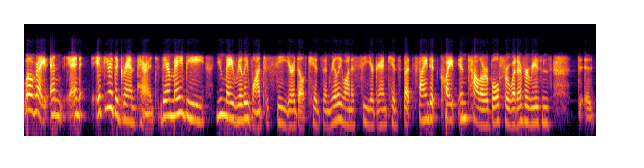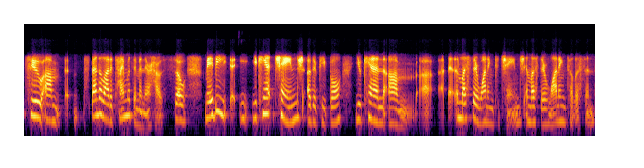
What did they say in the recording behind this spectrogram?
Well, right. And and if you're the grandparent, there may be you may really want to see your adult kids and really want to see your grandkids, but find it quite intolerable for whatever reasons to um spend a lot of time with them in their house. So maybe you can't change other people. You can, um, uh, unless they're wanting to change, unless they're wanting to listen.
